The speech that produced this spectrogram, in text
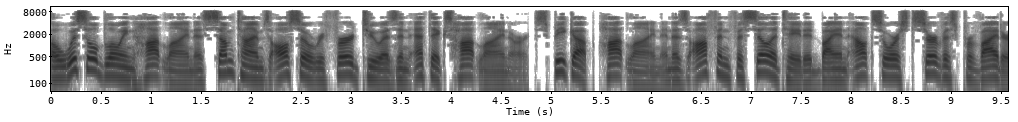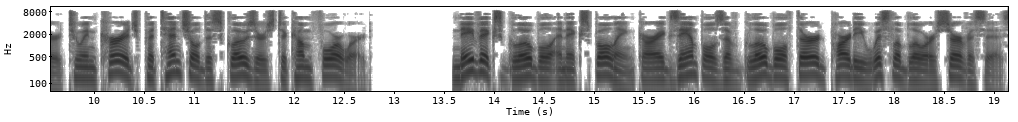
A whistleblowing hotline is sometimes also referred to as an ethics hotline or speak up hotline and is often facilitated by an outsourced service provider to encourage potential disclosures to come forward. NAVEX Global and Expolink are examples of global third-party whistleblower services.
